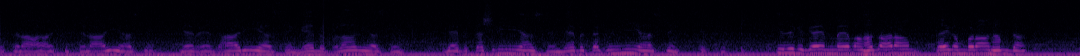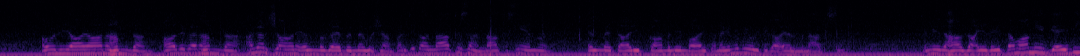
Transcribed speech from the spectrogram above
اطلاعی ہستے غیب اظہاری ہستے غیب پلانی ہستے غیب تشریعی ہستیں غیب تکوینی ہستیں یہ دیکھ غیب میوہ ہزاران پیغمبران ہمدان اولیاءان ہمدان آدگر ہمدان اگر شان علم غیب نگوشان پر چکا ناقص ہیں ناقصی علم. علم تعریف کاملی بائی کنگ نبی ہوئی چکا علم ناقص ہیں سمی یعنی لہذا یہ دیکھ تمامی غیبی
